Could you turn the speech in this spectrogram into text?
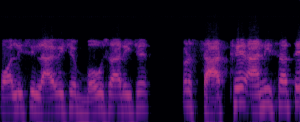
પોલિસી લાવી છે બહુ સારી છે, પણ સાથે આની સાથે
